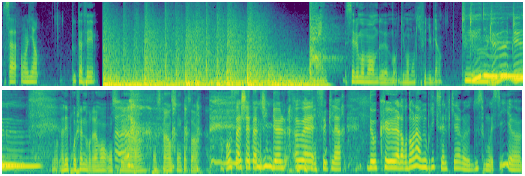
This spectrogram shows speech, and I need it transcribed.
ça en lien. Tout à fait. C'est le moment de, du moment qui fait du bien. Bon, L'année prochaine, vraiment, on se, fait un, on se fait un son pour ça. hein. On s'achète un jingle. Ouais, c'est clair. Donc, euh, alors dans la rubrique self-care euh, de ce mois-ci, euh,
